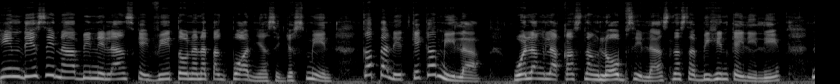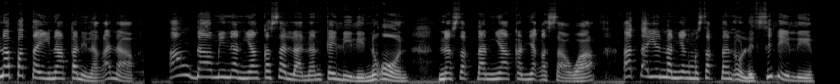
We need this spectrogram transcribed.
Hindi sinabi ni Lance kay Vito na natagpuan niya si Jasmine, kapalit kay Camila. Walang lakas ng loob si Lance na sabihin kay Lily na patay na ang kanilang anak. Ang dami na niyang kasalanan kay Lily noon. Nasaktan niya ang kanyang asawa at ayun na niyang masaktan ulit si Lily.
